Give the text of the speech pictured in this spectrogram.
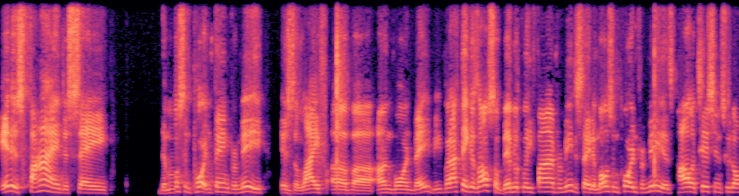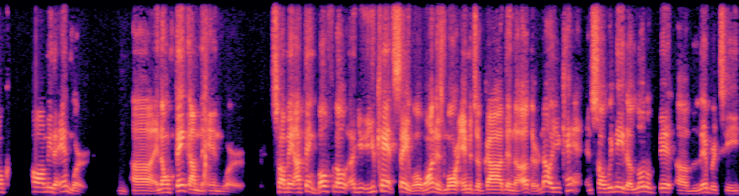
It is fine to say the most important thing for me is the life of an unborn baby. But I think it's also biblically fine for me to say the most important for me is politicians who don't call me the N word uh, and don't think I'm the N word. So I mean, I think both of those you, you can't say, well, one is more image of God than the other. No, you can't. And so we need a little bit of liberty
